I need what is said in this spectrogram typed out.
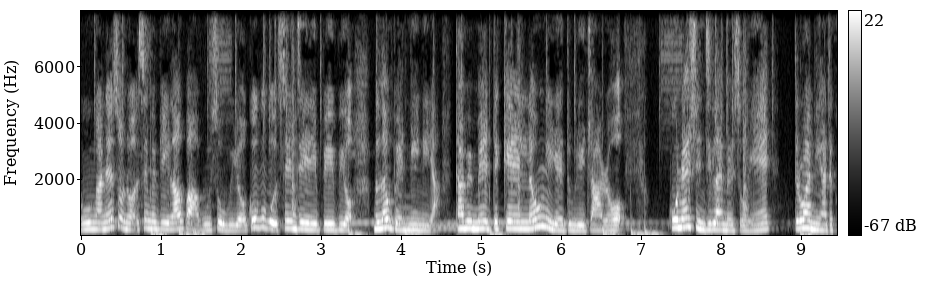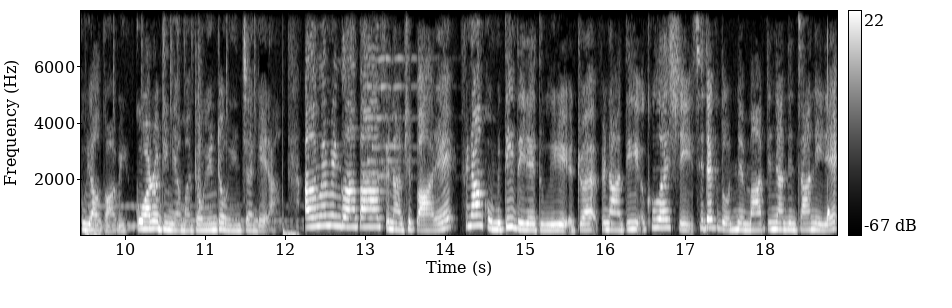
ဘူးငါနဲ့ဆိုတော့အဆင်မပြေတော့ပါဘူးဆိုပြီးတော့ကိုကိုကိုစင်ကြေတွေပေးပြီးတော့မလုပ်ပဲနေနေတာဒါပေမဲ့တကယ်လုပ်နေတဲ့သူတွေကြတော့ကိုနဲ့ရှင်ကြည့်လိုက်မယ်ဆိုရင်သူတို့ကနေရာတစ်ခုရောက်သွားပြီကိုကတော့ဒီနေရာမှာတုံရင်တုံရင်ကြံခဲ့တာအားလုံးပဲမင်္ဂလာပါဖင်နာဖြစ်ပါတယ်ဖင်နာကိုမသိသေးတဲ့သူလေးတွေအတွက်ဖင်နာဒီအခုလက်ရှိစီတက်ကတိုနှစ်မှာပညာသင်ကြားနေတဲ့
